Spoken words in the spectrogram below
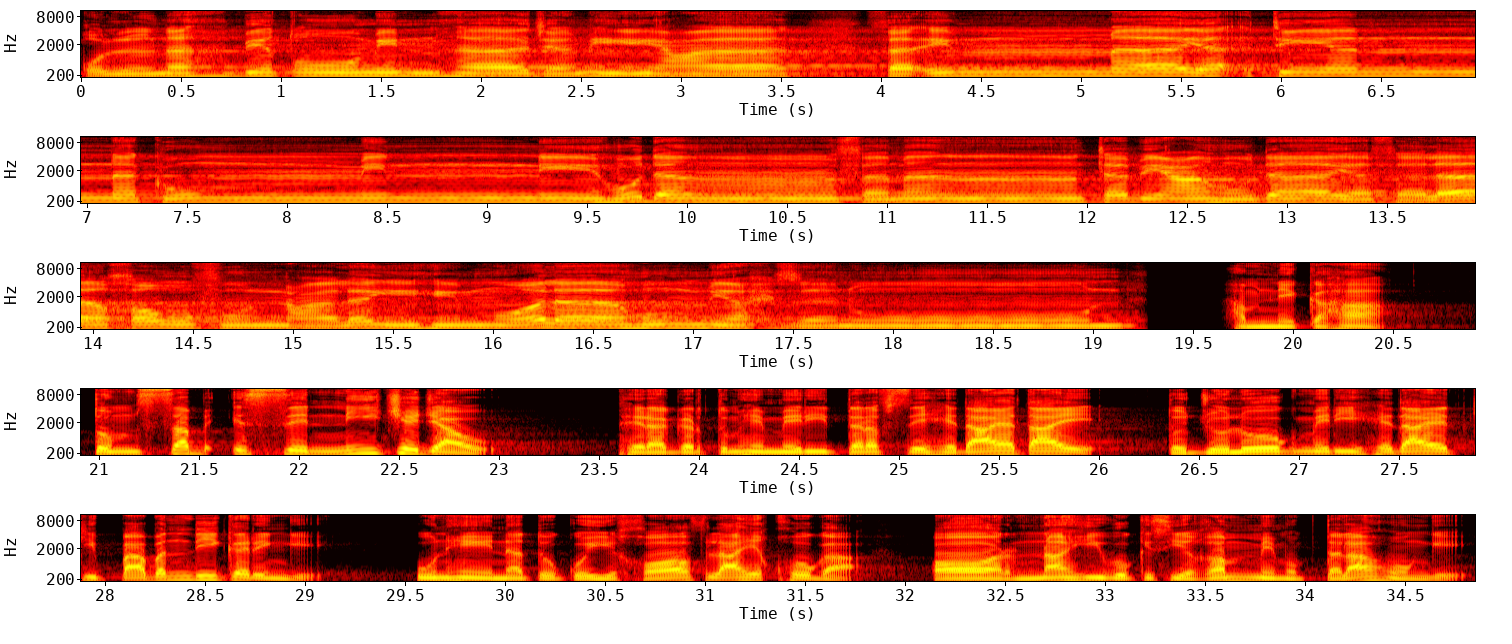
قلنا اهبطوا منها جميعا فإما يأتينكم مني هدى فمن تبع هداي فلا خوف عليهم ولا هم يحزنون۔ ہم نے کہا تم سب اس سے نیچے جاؤ پھر اگر تمہیں میری طرف سے ہدایت آئے تو جو لوگ میری ہدایت کی پابندی کریں گے انہیں نہ تو کوئی خوف لاحق ہوگا اور نہ ہی وہ کسی غم میں مبتلا ہوں گے۔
